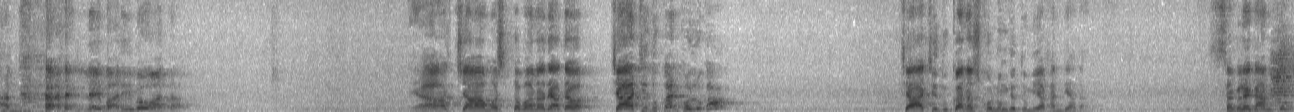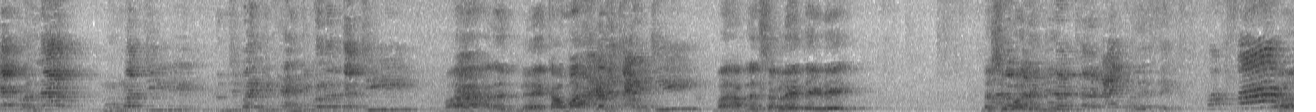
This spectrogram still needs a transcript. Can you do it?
आता लय भारी भाऊ आता. या चहा मस्त बनवते आता चहाची दुकान खोलू का चहाची दुकानच खोलून घेतो मी या खांदी आता सगळे काम केलं लय काम आपल्याला. मग आपल्याला सगळे येते इकडे नशीब आली तू? हा?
